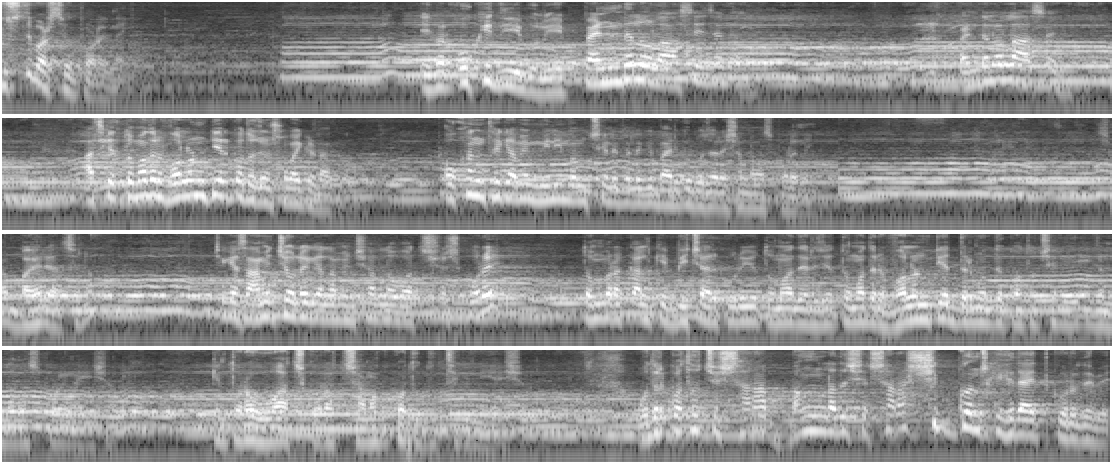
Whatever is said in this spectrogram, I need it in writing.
বুঝতে পারছি ও পড়ে নাই। এবার ওকে দিয়ে বলি প্যান্ডেলওয়ালা আছে জায়গায়? প্যান্ডেলওয়ালা আছে? আজকে তোমাদের ভলেন্টিয়ার কতজন সবাইকে ডাকো? ওখান থেকে আমি মিনিমাম ছেলে পেলেকে বাইরে করব এসে নামাজ পড়েনি। সব বাইরে আছে না? ঠিক আছে, আমি চলে গেলাম ইনশাল্লাহ ওয়াজ শেষ করে। তোমরা কালকে বিচার করিও তোমাদের যে তোমাদের ভলেন্টিয়ারদের মধ্যে কত ছেলে ঈদের নামাজ পড়ে না ইনশাল্লাহ কিন্তু ওরা ওয়াজ করাচ্ছে, আমাকে কত দূর থেকে নিয়ে এসে? ওদের কথা হচ্ছে, সারা বাংলাদেশের, সারা শিবগঞ্জকে হেদায়েত করে দেবে।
